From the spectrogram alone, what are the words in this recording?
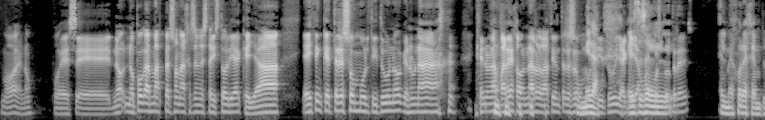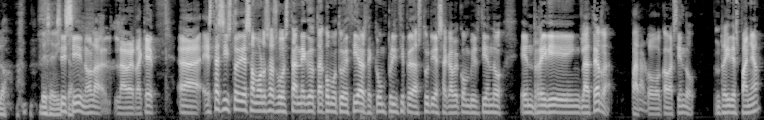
Bueno, pues eh, no, no pongas más personajes en esta historia que ya, ya dicen que tres son multitud, ¿no? Que en una, que en una pareja o una relación tres son Mira, multitud y aquí este ya es hemos el- puesto tres. El mejor ejemplo de ese dicho. Sí, sí, no, la, la verdad que eh, estas historias amorosas o esta anécdota, como tú decías, de que un príncipe de Asturias se acabe convirtiendo en rey de Inglaterra para luego acabar siendo rey de España,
